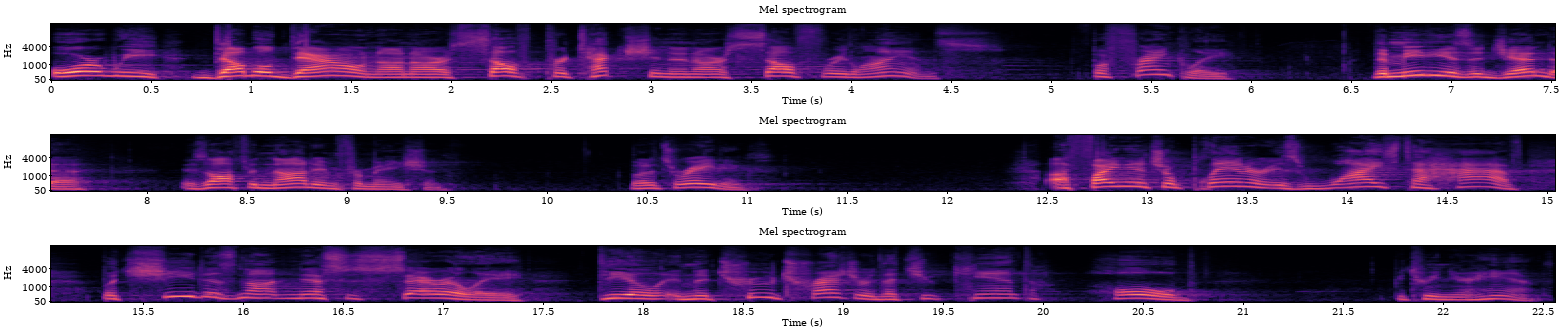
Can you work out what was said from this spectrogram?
Or we double down on our self protection and our self reliance. But frankly, the media's agenda is often not information, but it's ratings. A financial planner is wise to have, but she does not necessarily deal in the true treasure that you can't hold between your hands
